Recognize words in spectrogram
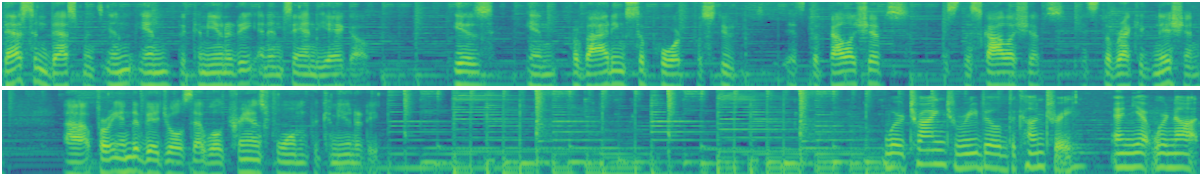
best investments in, in the community and in San Diego is in providing support for students. It's the fellowships, it's the scholarships, it's the recognition uh, for individuals that will transform the community. We're trying to rebuild the country, and yet we're not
